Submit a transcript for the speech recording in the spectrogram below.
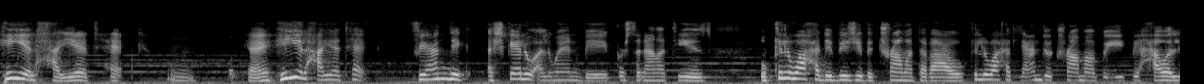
هي الحياة هيك okay هي الحياة هيك. في عندك أشكال وألوان ب personalities وكل واحد بيجي بال trauma تبعه كل واحد اللي عنده trauma بيحاول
